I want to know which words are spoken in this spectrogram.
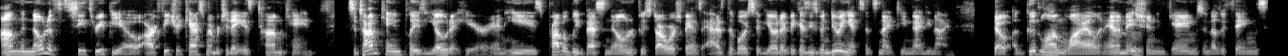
On the note of C3PO, our featured cast member today is Tom Kane. So Tom Kane plays Yoda here, and he's probably best known to Star Wars fans as the voice of Yoda because he's been doing it since 1999. So a good long while in animation and games and other things.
